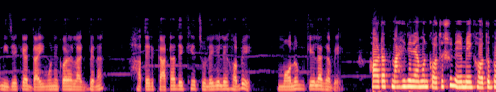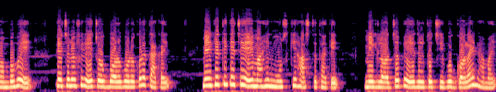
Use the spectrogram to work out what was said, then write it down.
নিজেকে আর দায়ী মনে করা লাগবে না। হাতের কাটা দেখে চলে গেলে হবে মলম কে লাগাবে? হঠাৎ মাহিনের এমন কথা শুনে মেঘ হতভম্ব হয়ে পেছনে ফিরে চোখ বড় বড় করে তাকায়। মেঘের দিকে চেয়ে মাহিন মুচকি হাসতে থাকে। মেঘ লজ্জা পেয়ে দ্রুত চিবুক গলায় নামায়।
